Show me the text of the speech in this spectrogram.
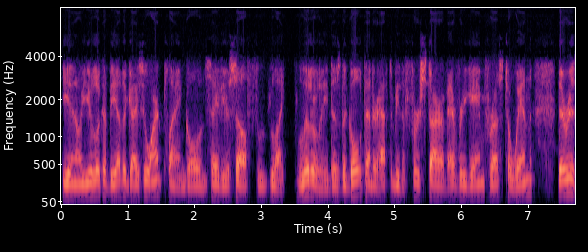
you know, you look at the other guys who aren't playing goal and say to yourself, like, literally, does the goaltender have to be the first star of every game for us to win? There is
